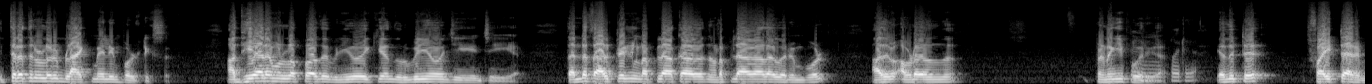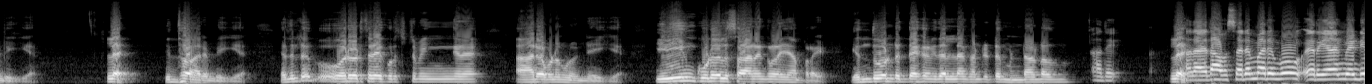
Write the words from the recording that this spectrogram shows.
ഇത്തരത്തിലുള്ള ഒരു ബ്ലാക്ക് മെയിലിംഗ് പൊളിറ്റിക്സ് അധികാരമുള്ളപ്പോൾ അത് വിനിയോഗിക്കുകയും ദുർവിനിയോഗം ചെയ്യുകയും ചെയ്യുക. തന്റെ താല്പര്യങ്ങൾ നടപ്പിലാക്കാതെ നടപ്പിലാകാതെ വരുമ്പോൾ അത് അവിടെ നിന്ന് പിണങ്ങിപ്പോരുക പോരുക. എന്നിട്ട് ഫൈറ്റ് ആരംഭിക്കുക. അല്ലേ? യുദ്ധം ആരംഭിക്കുക. എന്നിട്ട് ഓരോരുത്തരെ കുറിച്ചിട്ടും ഇങ്ങനെ ആരോപണങ്ങൾ ഉന്നയിക്കുക. ഇനിയും കൂടുതൽ സാധനങ്ങൾ ഞാൻ പറയും. എന്തുകൊണ്ട് ഇദ്ദേഹം ഇതെല്ലാം കണ്ടിട്ട് മിണ്ടാണ്ടെന്ന് അതെ. അതായത് അവസരം വരുമ്പോൾ എറിയാൻ വേണ്ടി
